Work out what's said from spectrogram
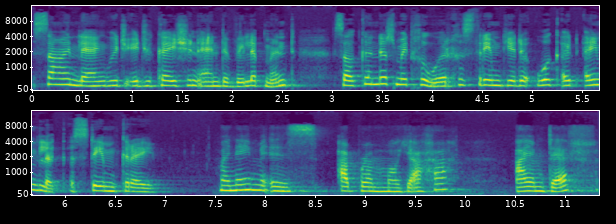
Sign Language Education and Development sal kinders met gehoorgestremdhede ook uiteindelik 'n stem kry. My name is Abram Moyaha. I am deaf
